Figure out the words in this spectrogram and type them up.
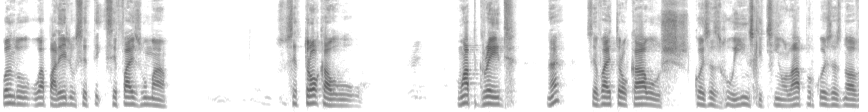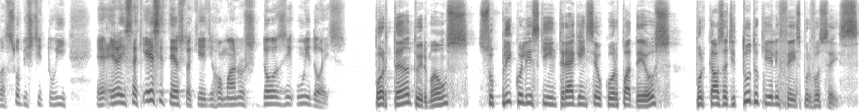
quando o aparelho você, te, você faz uma você troca o um upgrade, né? Você vai trocar as coisas ruins que tinham lá por coisas novas, substituir. É, era isso aqui, esse texto aqui de Romanos 12, 1 e 2. Portanto, irmãos, suplico-lhes que entreguem seu corpo a Deus por causa de tudo que ele fez por vocês.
